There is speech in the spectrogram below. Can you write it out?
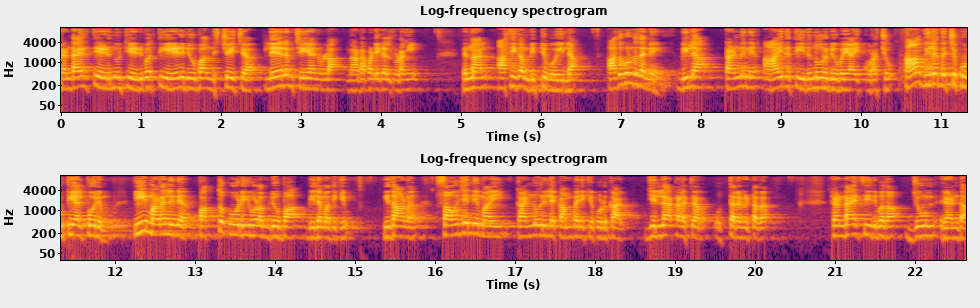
രണ്ടായിരത്തി എഴുന്നൂറ്റി എഴുപത്തി ഏഴ് രൂപ നിശ്ചയിച്ച് ലേലം ചെയ്യാനുള്ള നടപടികൾ തുടങ്ങി. എന്നാൽ അധികം വിറ്റുപോയില്ല. അതുകൊണ്ട് തന്നെ വില ടണ്ണിന് ആയിരത്തി ഇരുന്നൂറ് രൂപയായി കുറച്ചു. ആ വില വെച്ച് കൂട്ടിയാൽ പോലും ഈ മണലിന് പത്ത് കോടിയോളം രൂപ വിലമതിക്കും. ഇതാണ് സൗജന്യമായി കണ്ണൂരിലെ കമ്പനിക്ക് കൊടുക്കാൻ ജില്ലാ കളക്ടർ ഉത്തരവിട്ടത്. രണ്ടായിരത്തി ഇരുപത് ജൂൺ രണ്ട്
